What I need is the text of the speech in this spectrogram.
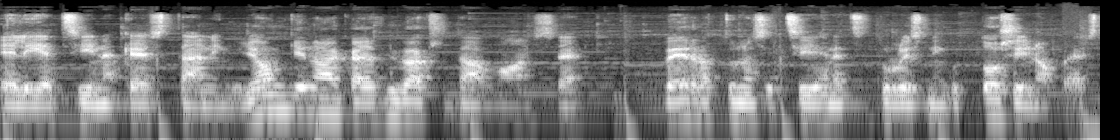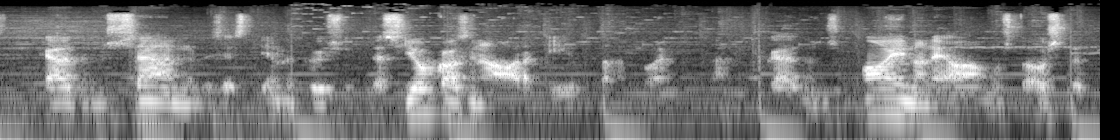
eli että siinä kestää niin kuin jonkin aikaa ja hyväksytään vaan se, verrattuna sit siihen, että se tulisi niin kuin tosi nopeasti, käytännössä säännöllisesti, ja me pystyttäisiin jokaisena arki-iltana toimittamaan niin käytännössä aina ne aamusta ostettu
